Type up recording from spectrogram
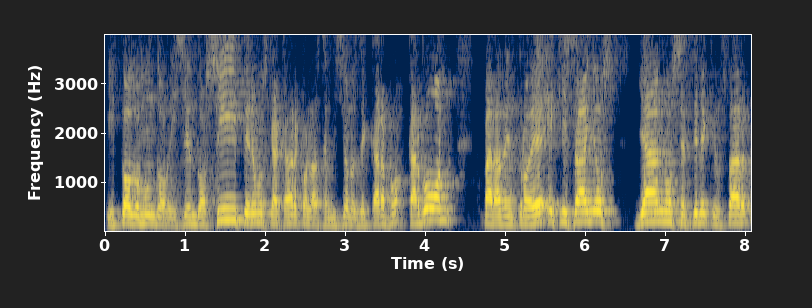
y todo el mundo diciendo, sí, tenemos que acabar con las emisiones de carbón para dentro de X años ya no se tiene que usar,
